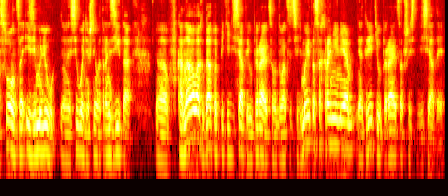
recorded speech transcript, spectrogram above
Солнце и Землю сегодняшнего транзита Э, в каналах, да, то 50-е упираются в 27-е, это сохранение, а 3 упираются в 60-е.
